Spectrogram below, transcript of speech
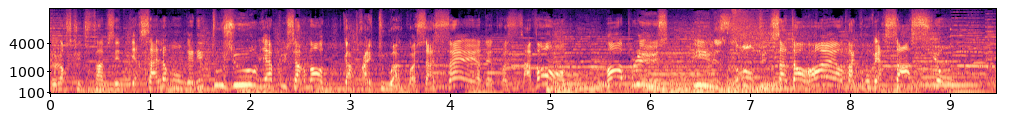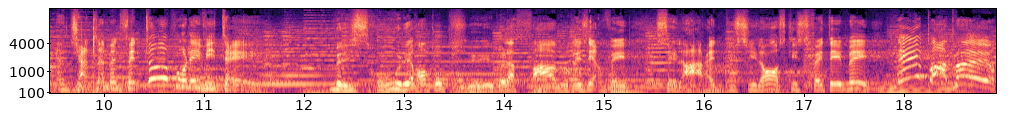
que lorsqu'une femme sait tenir sa langue, elle est toujours bien plus charmante, qu'après tout, à quoi ça sert d'être savante? En plus, ils ont une sainte horreur de la conversation. Un gentleman fait tout pour l'éviter. Mais ils seront les pieds de la femme réservée. C'est la reine du silence qui se fait aimer. N'aie pas peur,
